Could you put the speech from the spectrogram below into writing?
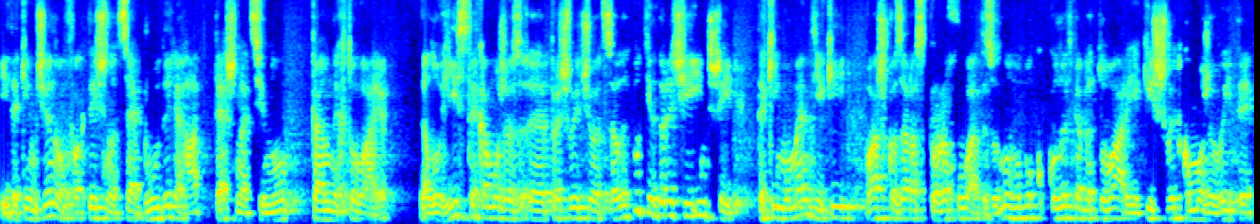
І таким чином, фактично, це буде лягати теж на ціну певних товарів. Логістика може е, пришвидшуватися, але тут є, до речі, інший такий момент, який важко зараз прорахувати. З одного боку, коли в тебе товар, який швидко може вийти,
